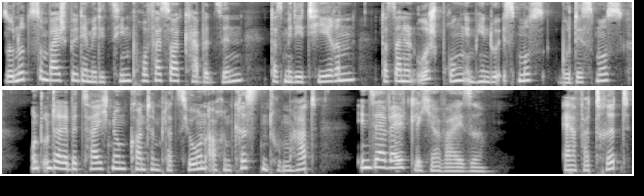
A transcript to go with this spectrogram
So nutzt zum Beispiel der Medizinprofessor Kabat-Zinn das Meditieren, das seinen Ursprung im Hinduismus, Buddhismus und unter der Bezeichnung Kontemplation auch im Christentum hat, in sehr weltlicher Weise. Er vertritt,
